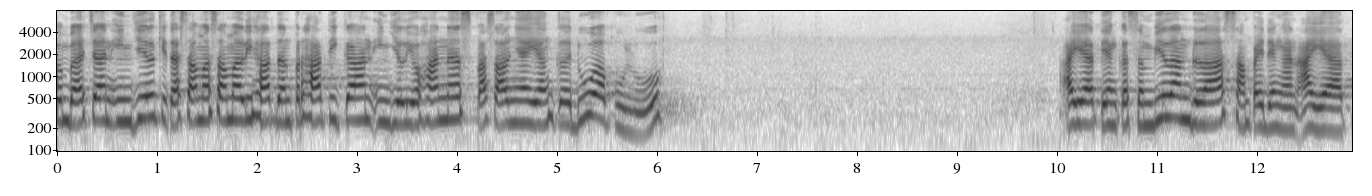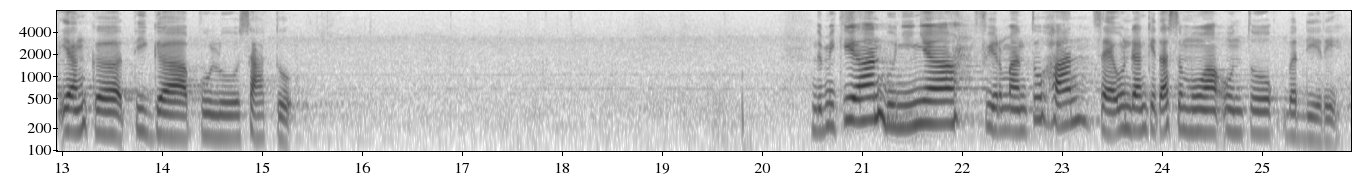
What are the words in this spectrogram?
Pembacaan Injil kita sama-sama lihat dan perhatikan Injil Yohanes pasalnya yang ke-20. Ayat yang ke-19 sampai dengan ayat yang ke-31. Demikian bunyinya firman Tuhan. Saya undang kita semua untuk berdiri.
